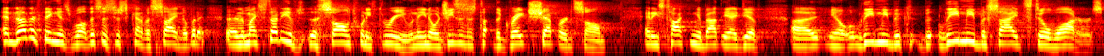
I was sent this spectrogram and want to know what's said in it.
And another thing is, well, this is just kind of a side note, but in my study of Psalm 23, when, you know, Jesus is t- the great shepherd psalm, and he's talking about the idea of, uh, you know, lead me, be- lead me beside still waters.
